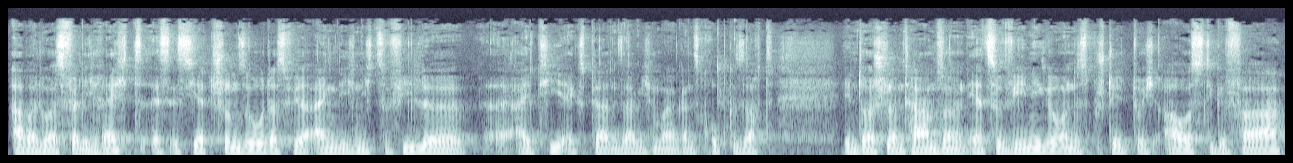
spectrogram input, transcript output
Aber du hast völlig recht. Es ist jetzt schon so, dass wir eigentlich nicht zu viele äh, IT-Experten, sage ich mal ganz grob gesagt, in Deutschland haben, sondern eher zu wenige. Und es besteht durchaus die Gefahr,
